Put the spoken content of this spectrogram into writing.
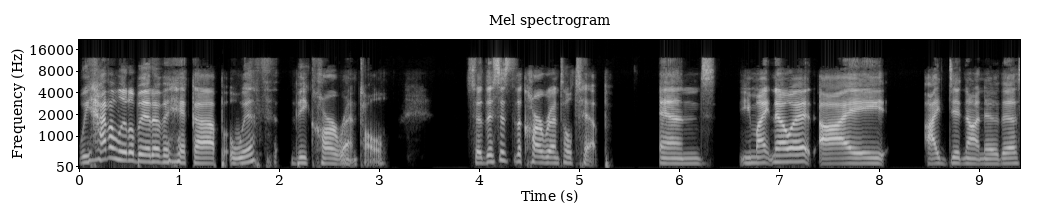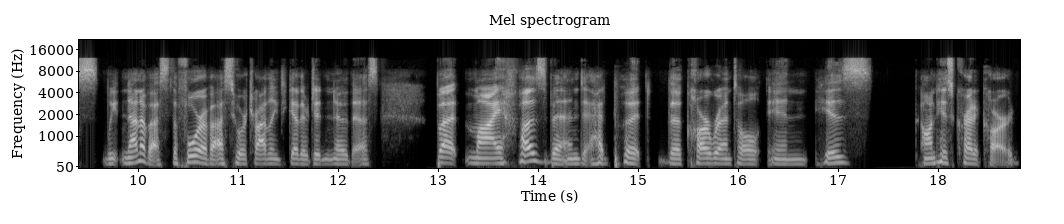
we had a little bit of a hiccup with the car rental. So this is the car rental tip. And you might know it. I I did not know this. We none of us, the four of us who are traveling together, didn't know this. But my husband had put the car rental in his on his credit card.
